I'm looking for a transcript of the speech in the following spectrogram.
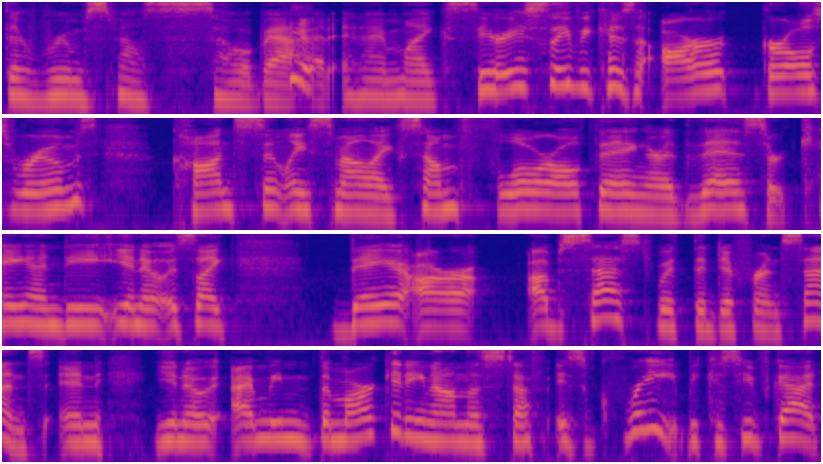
their room smells so bad. And I'm like, seriously? Because our girls' rooms constantly smell like some floral thing or this or candy. You know, it's like they are obsessed with the different scents. And, you know, I mean, the marketing on this stuff is great because you've got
